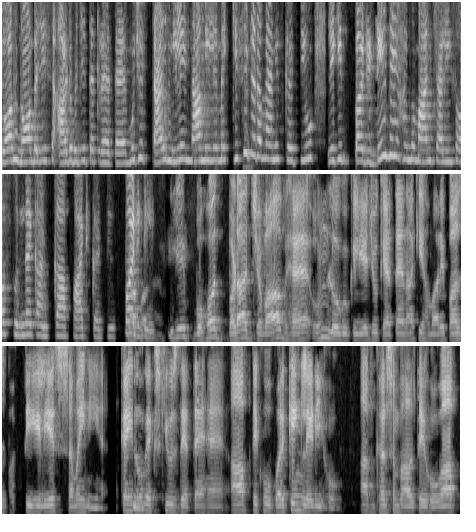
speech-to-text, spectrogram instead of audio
जॉब नौ बजे से आठ बजे तक रहता है मुझे टाइम मिले ना मिले मैं किसी तरह मैनेज करती हूँ लेकिन पर डे मैं हनुमान चालीसा और सुंदरकांड का पाठ करती हूँ पर डे ये बहुत बड़ा जवाब है उन लोगों के लिए जो कहते हैं ना कि हमारे पास भक्ति के लिए समय नहीं है। कई लोग एक्सक्यूज हम्म। देते हैं आप देखो वर्किंग लेडी हो आप घर संभालते हो आप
